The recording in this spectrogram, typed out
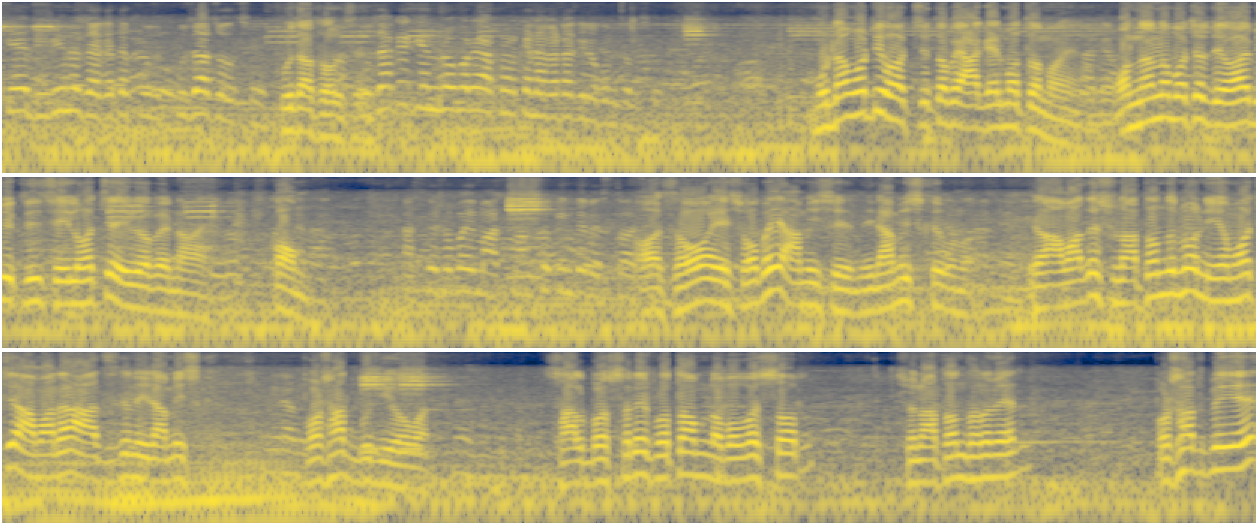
আজকে বিভিন্ন জায়গাতে পূজা চলছে। পূজা চলছে। পূজাকে কেন্দ্র করে আপনার কেনাকাটা কীরকম চলছে? মোটামুটি হচ্ছে তবে আগের মতো নয়। অন্যান্য বছর যেভাবে বিক্রি সেল হচ্ছে এইভাবে নয় কম। সবাই আমিষে নিরামিষ খেব না। আমাদের সনাতন ধর্ম নিয়ম হচ্ছে আমরা আজকে নিরামিষ নিরামিষ। প্রসাদ বুঝি হওয়ার সাল বৎসরের প্রথম নববৎসর সনাতন ধর্মের। প্রসাদ পেয়ে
